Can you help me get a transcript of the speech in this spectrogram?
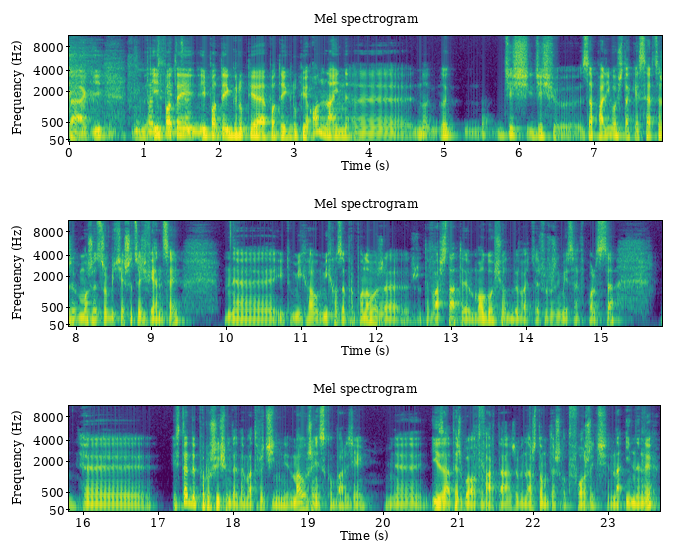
Tak i, i, po, tej, i po, tej grupie, po tej grupie online e, no, no, gdzieś, gdzieś zapaliło się takie serce, żeby może zrobić jeszcze coś więcej. E, I tu Michał, Michał zaproponował, że, że te warsztaty mogą się odbywać też w różnych miejscach w Polsce. I wtedy poruszyliśmy ten temat rodzinny, małżeńsko bardziej. E, Iza też była otwarta, żeby nasz dom też otworzyć na innych.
